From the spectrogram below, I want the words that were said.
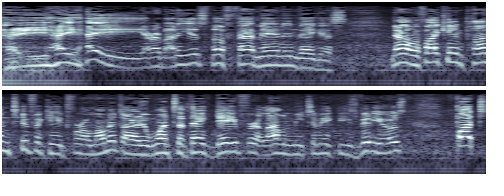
Hey, hey, hey, everybody, it's the Fat Man in Vegas. Now, if I can pontificate for a moment, I want to thank Dave for allowing me to make these videos. But,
